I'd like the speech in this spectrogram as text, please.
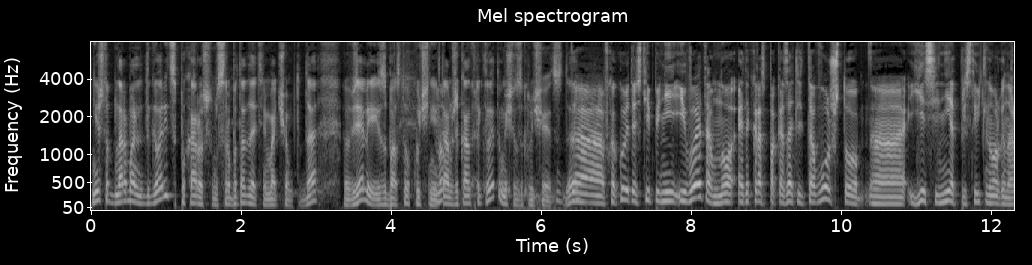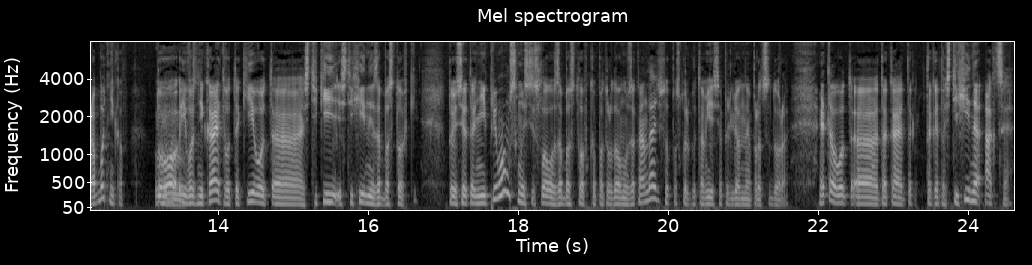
не- чтобы нормально договориться по-хорошему с работодателем о чем-то, да, взяли и забастовку учинили. Ну, Там же конфликт в этом еще заключается, да? Да, в какой-то степени и в этом, но это как раз показатель того, что э, если нет представительного органа работников, то Мгм. и возникают вот такие вот э, стихи- стихийные забастовки. То есть это не в прямом смысле слова забастовка по трудовому законодательству, поскольку там есть определенная процедура. Это вот э, такая, так, так это стихийная акция.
